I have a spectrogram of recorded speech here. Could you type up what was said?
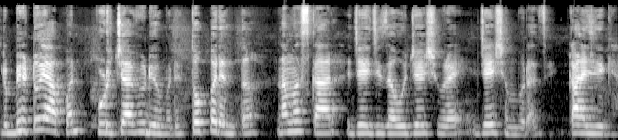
तर भेटूया आपण पुढच्या व्हिडिओमध्ये तोपर्यंत नमस्कार. जय जिजाऊ जय शिवराय जय शंभूराजे. काळजी घ्या.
